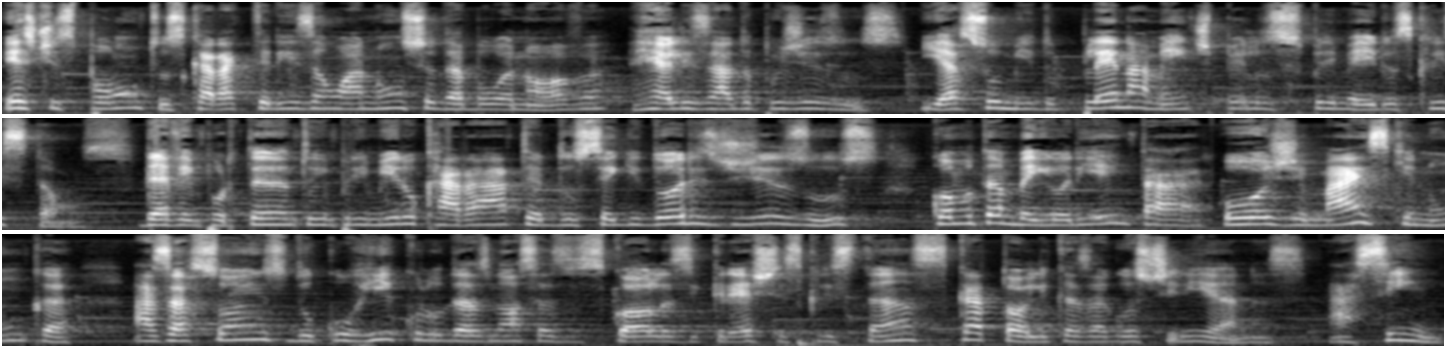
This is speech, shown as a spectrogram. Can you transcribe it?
Estes pontos caracterizam o anúncio da Boa Nova realizado por Jesus e assumido plenamente pelos primeiros cristãos. Devem, portanto, imprimir o caráter dos seguidores de Jesus, como também orientar, hoje mais que nunca, as ações do currículo das nossas escolas e creches cristãs católicas agostinianas. Assim,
